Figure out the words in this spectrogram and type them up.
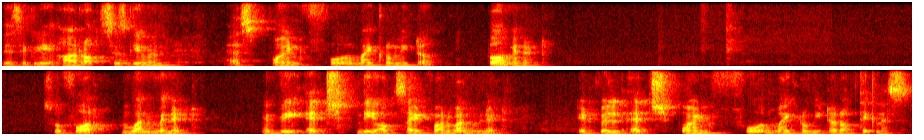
basically Rox is given as 0.4 micrometer per minute. So for one minute, if we etch the oxide for one minute, it will etch 0.4 micrometer of thickness.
